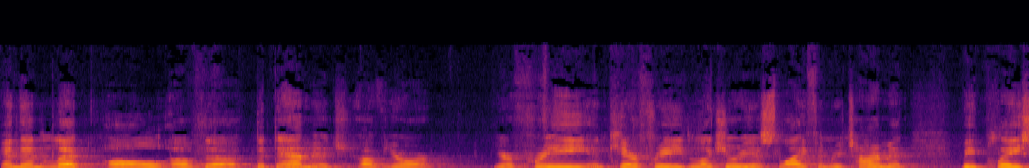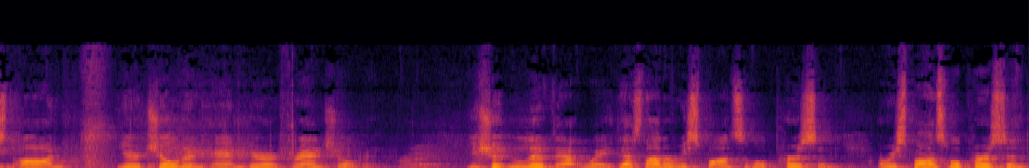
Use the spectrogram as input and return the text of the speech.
and then let all of the, the damage of your, your free and carefree, luxurious life in retirement be placed on your children and your grandchildren. Right. You shouldn't live that way. That's not a responsible person. A responsible person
